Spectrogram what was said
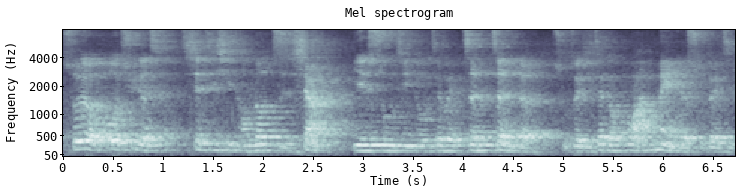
所有过去的献祭系统都指向耶稣基督这位真正的赎罪祭，这个完美的赎罪祭。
